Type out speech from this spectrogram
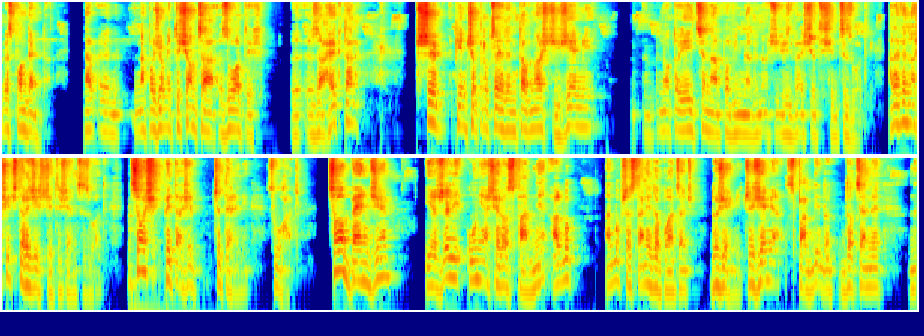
respondenta, na, e, na poziomie tysiąca złotych e, za hektar, przy 5% rentowności ziemi, no to jej cena powinna wynosić gdzieś 20 tysięcy złotych, ale wynosi 40 tysięcy złotych. Coś pyta się czytelnik, słuchacz, co będzie, jeżeli Unia się rozpadnie albo, albo przestanie dopłacać do ziemi? Czy ziemia spadnie do, do ceny yy,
